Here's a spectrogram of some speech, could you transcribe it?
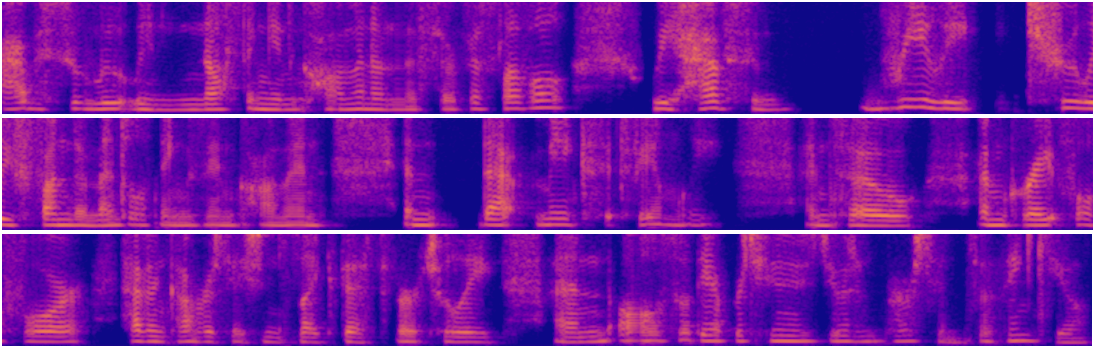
absolutely nothing in common on the surface level we have some really truly fundamental things in common and that makes it family and so I'm grateful for having conversations like this virtually and also the opportunity to do it in person. So thank you.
